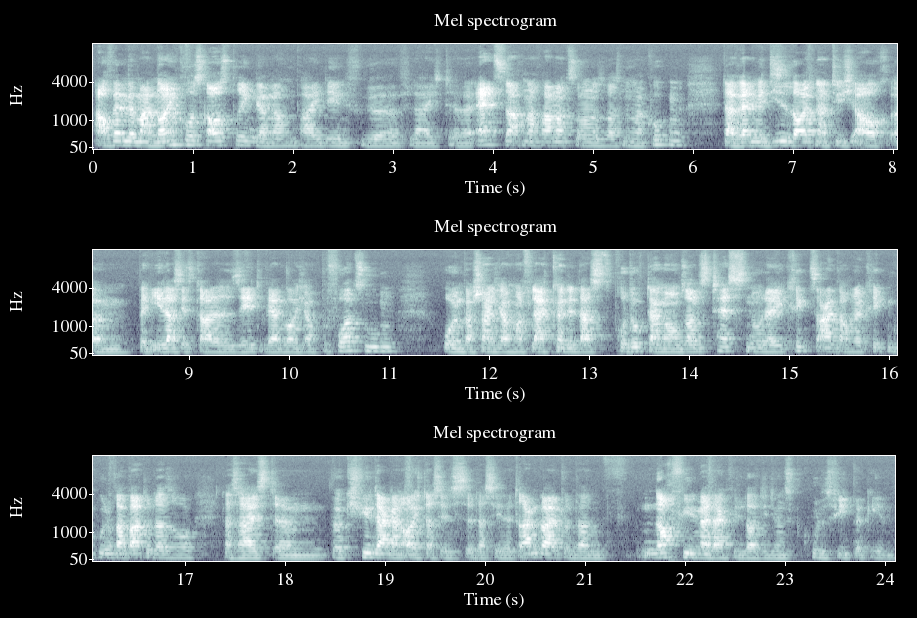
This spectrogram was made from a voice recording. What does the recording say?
Auch wenn wir mal einen neuen Kurs rausbringen, wir haben auch ein paar Ideen für vielleicht äh, Ads-Sachen auf Amazon oder sowas, nur mal gucken. Da werden wir diese Leute natürlich auch, ähm, wenn ihr das jetzt gerade seht, werden wir euch auch bevorzugen und wahrscheinlich auch mal, vielleicht könnt ihr das Produkt einmal umsonst testen oder ihr kriegt es einfach oder kriegt einen coolen Rabatt oder so. Das heißt, ähm, wirklich vielen Dank an euch, dass, dass ihr dran bleibt und dann noch viel mehr Dank für die Leute, die uns cooles Feedback geben.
